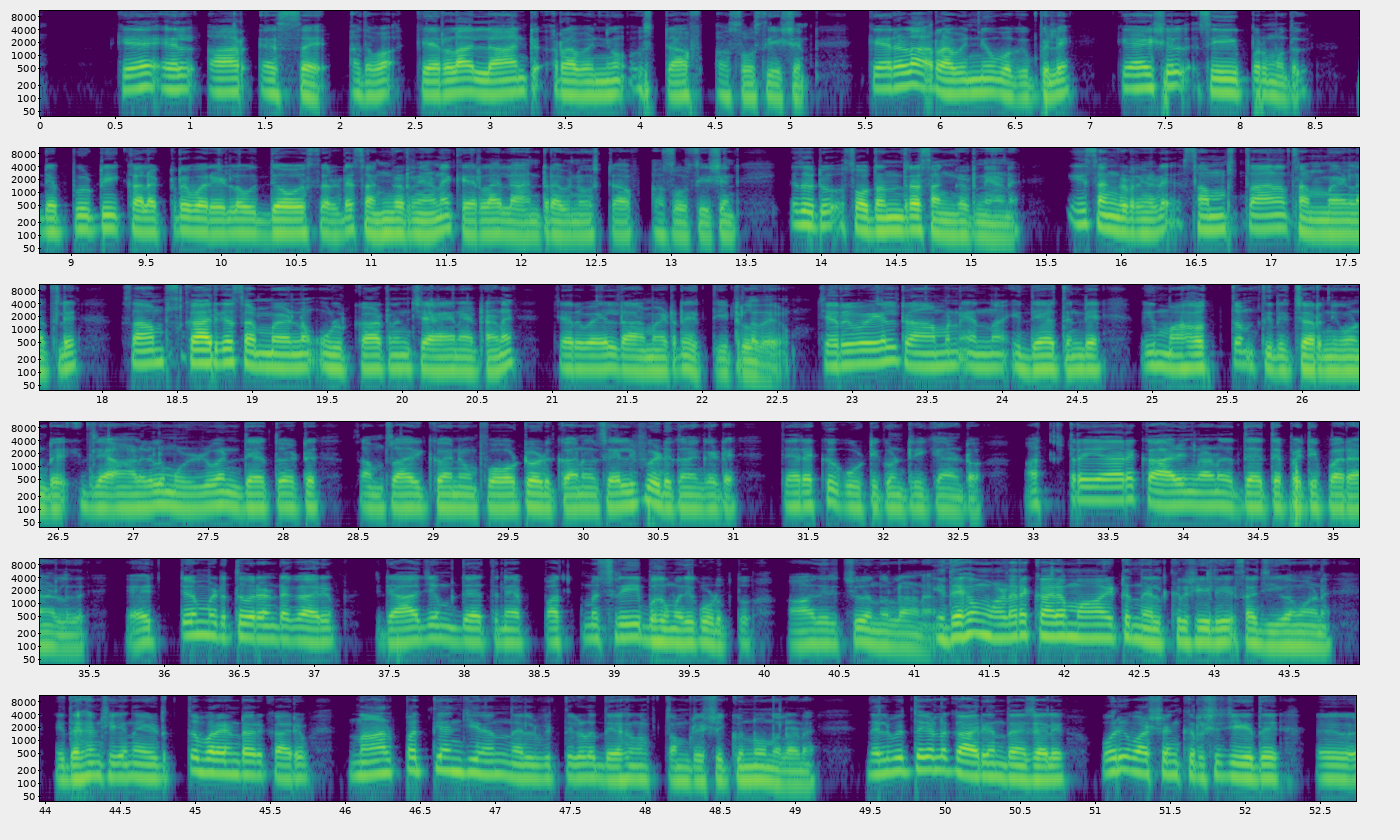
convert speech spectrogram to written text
K L R S A അഥവാ Kerala land revenue staff association. Kerala revenue വകുപ്പിലെ കാഷ്വൽ സ്വീപ്പർ മുതൽ ഡെപ്യൂട്ടി കളക്ടർ വരെയുള്ള ഉദ്യോഗസ്ഥരുടെ സംഘടനയാണ് Kerala land revenue staff association. ഇതൊരു സ്വതന്ത്ര സംഘടനയാണ്. ഈ സംഘടനയുടെ സംസ്ഥാന സമ്മേളനത്തിൽ സാംസ്കാരിക സമ്മേളനം ഉദ്ഘാടനം ചെയ്യാനായിട്ടാണ് ചെറുവയൽ രാമേട്ടൻ എത്തിയിട്ടുള്ളത്. ചെറുവയൽ രാമൻ എന്ന ഇദ്ദേഹത്തിന്റെ ഈ മഹത്വം തിരിച്ചറിഞ്ഞുകൊണ്ട് ഇതിലെ ആളുകൾ മുഴുവൻ ഇദ്ദേഹത്തുമായിട്ട് സംസാരിക്കാനും ഫോട്ടോ എടുക്കാനും സെൽഫി എടുക്കാനൊക്കെ ആയിട്ട് തിരക്ക് കൂട്ടിക്കൊണ്ടിരിക്കുകയാണ് കേട്ടോ. അത്രയേറെ കാര്യങ്ങളാണ് ഇദ്ദേഹത്തെ പറ്റി പറയാനുള്ളത്. ഏറ്റവും എടുത്തു വരേണ്ട കാര്യം രാജ്യം ഇദ്ദേഹത്തിന് പത്മശ്രീ ബഹുമതി കൊടുത്തു ആദരിച്ചു എന്നുള്ളതാണ്. ഇദ്ദേഹം വളരെ കാലമായിട്ട് നെൽകൃഷിയിൽ സജീവമാണ്. ഇദ്ദേഹം ചെയ്യുന്ന എടുത്തു പറയേണ്ട ഒരു കാര്യം നാൽപ്പത്തി അഞ്ച് ഇനം നെൽവിത്തുകൾ ഇദ്ദേഹം സംരക്ഷിക്കുന്നു എന്നുള്ളതാണ്. നെൽവിത്തുകളുടെ കാര്യം എന്താണെന്ന് വെച്ചാൽ ഒരു വർഷം കൃഷി ചെയ്ത്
